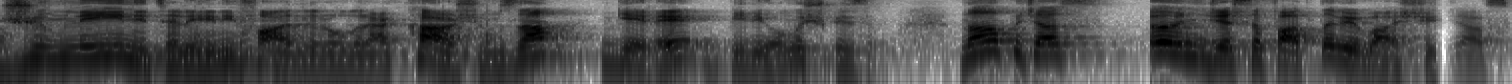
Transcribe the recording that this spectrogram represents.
cümleyi niteleyen ifadeler olarak karşımıza gelebiliyormuş bizim. Ne yapacağız? Önce sıfatla bir başlayacağız.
